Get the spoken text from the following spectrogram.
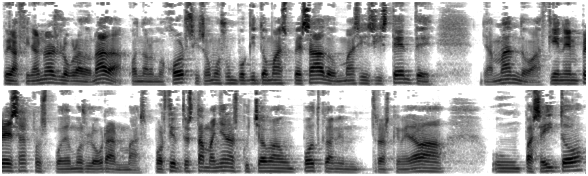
pero al final no has logrado nada, cuando a lo mejor si somos un poquito más pesados, más insistente, llamando a 100 empresas, pues podemos lograr más. Por cierto, esta mañana escuchaba un podcast mientras que me daba un paseíto,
